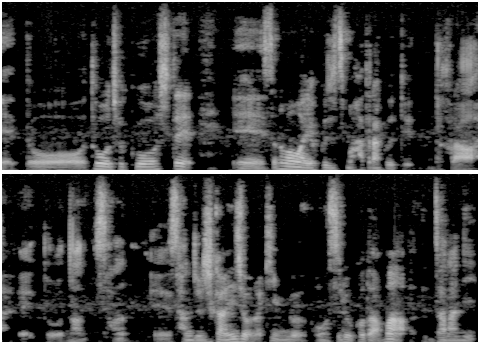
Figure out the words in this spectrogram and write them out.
えっ、と、当直をして、え、そのまま翌日も働くっていう、だから、えっ、と、なん30時間以上の勤務をすることは、まあ、ざらに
